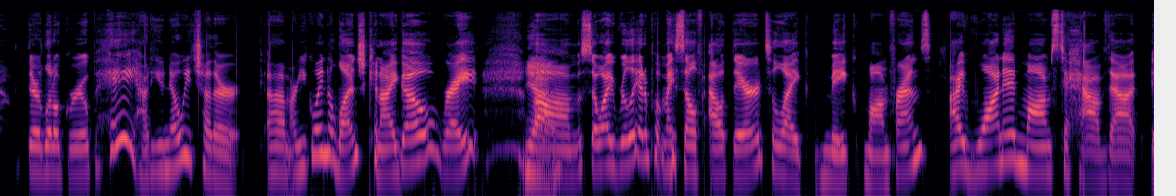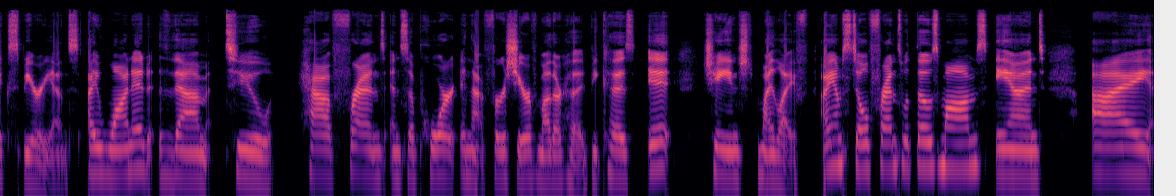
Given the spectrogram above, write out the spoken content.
their little group. Hey, how do you know each other? Um, are you going to lunch? Can I go? Right. Yeah. Um, so I really had to put myself out there to like make mom friends. I wanted moms to have that experience. I wanted them to have friends and support in that first year of motherhood because it changed my life. I am still friends with those moms and I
